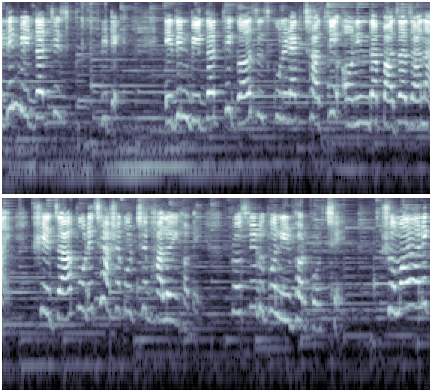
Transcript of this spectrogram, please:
এদিন বিদ্যার্থী এদিন বিদ্যার্থী গার্লস স্কুলের এক ছাত্রী অনিন্দা পাজা জানায় সে যা পড়েছে আশা করছে ভালোই হবে। প্রশ্নের উপর নির্ভর করছে। সময় অনেক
